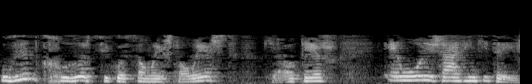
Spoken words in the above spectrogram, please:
O grande corredor de circulação oeste-oeste que era o Tejo, é hoje a A23.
